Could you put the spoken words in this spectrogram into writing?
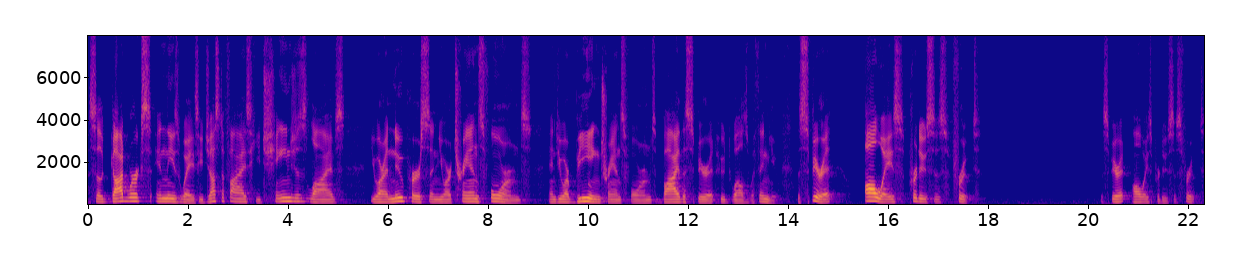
so God works in these ways. He justifies, He changes lives. You are a new person, you are transformed, and you are being transformed by the Spirit who dwells within you. The Spirit always produces fruit. The Spirit always produces fruit.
